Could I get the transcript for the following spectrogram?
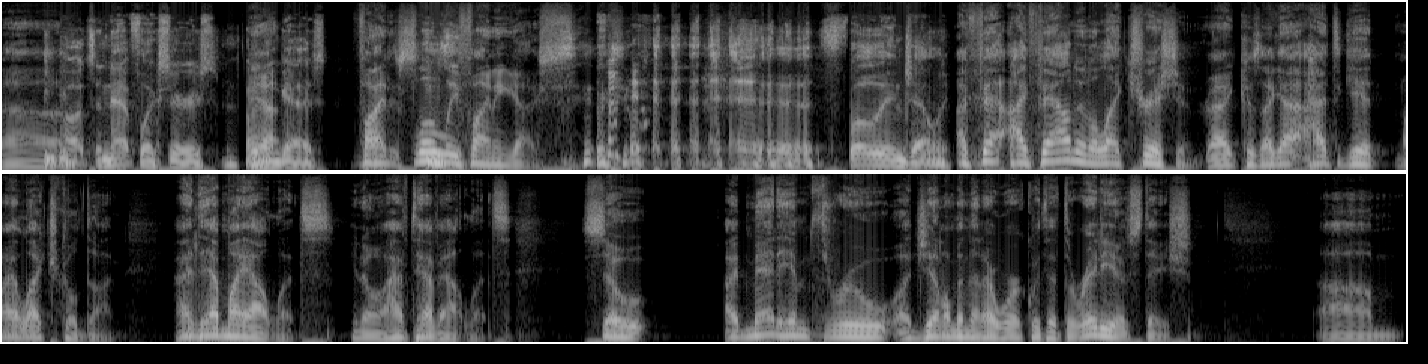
Uh, Oh, it's a Netflix series. Finding guys. find slowly finding guys. Slowly and gently. I found I found an electrician, right? Because I got I had to get my electrical done. I had to have my outlets. You know, I have to have outlets. So I met him through a gentleman that I work with at the radio station. Um,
